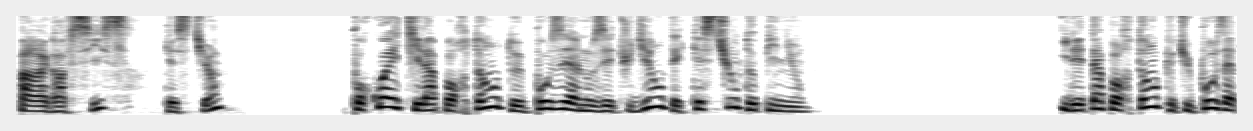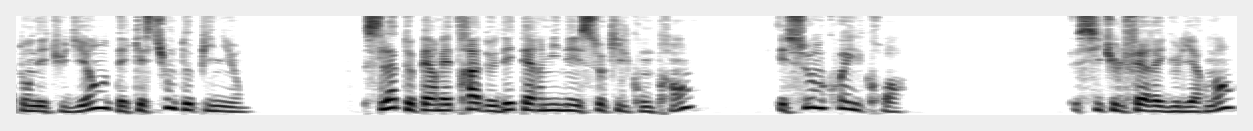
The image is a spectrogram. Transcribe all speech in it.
Paragraphe 6. Question. Pourquoi est-il important de poser à nos étudiants des questions d'opinion? Il est important que tu poses à ton étudiant des questions d'opinion. Cela te permettra de déterminer ce qu'il comprend et ce en quoi il croit. Si tu le fais régulièrement,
